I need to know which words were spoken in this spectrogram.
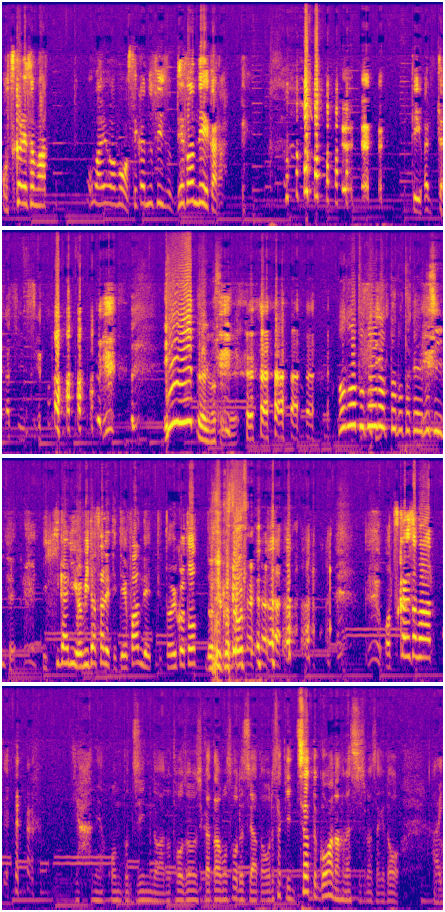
おお疲れ様お前はもうセカンドシーズン出番ねえからって。言われたらしいんですよ。えーってなりますよね。あの後どうなったの高山シーンって。いきなり呼び出されて出番ねえってどういうこと？どういうこと？い やお疲れ様って。ーね、ほんと、ジンのあの登場の仕方もそうですし、あと俺さっきちらっと5話の話しましたけど、はい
